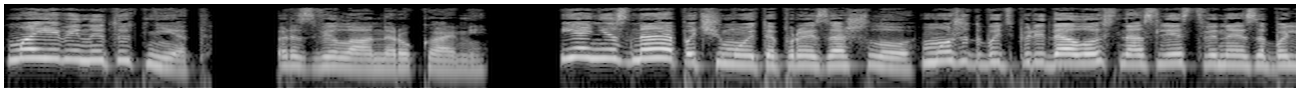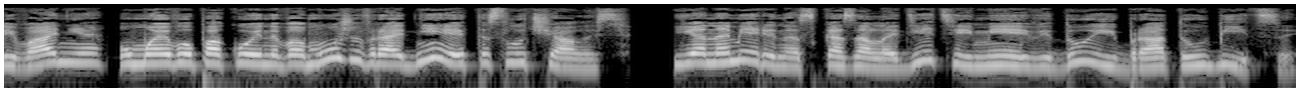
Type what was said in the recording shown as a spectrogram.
моей вины тут нет, развела она руками. Я не знаю, почему это произошло. Может быть, передалось наследственное заболевание. У моего покойного мужа в родне это случалось. Я намеренно сказала дети, имея в виду и брата-убийцы.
